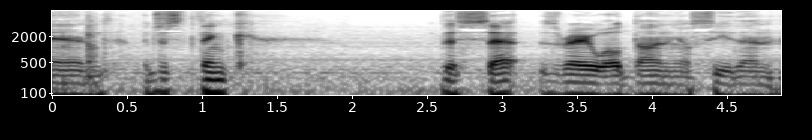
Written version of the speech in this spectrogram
and I just think this set is very well done. You'll see then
